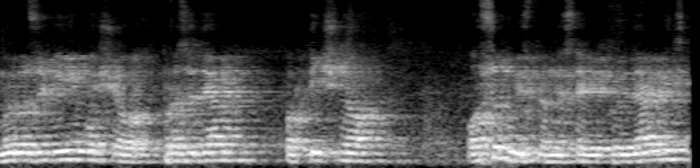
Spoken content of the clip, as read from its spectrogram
ми розуміємо, що президент фактично особисто несе відповідальність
